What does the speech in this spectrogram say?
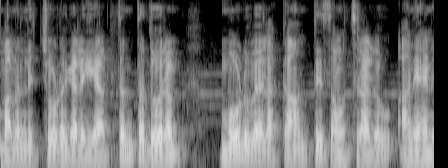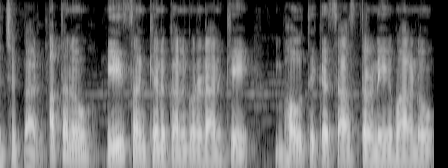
మనల్ని చూడగలిగే అత్యంత దూరం మూడు వేల కాంతి సంవత్సరాలు అని ఆయన చెప్పారు. అతను ఈ సంఖ్యను కనుగొనడానికి భౌతిక శాస్త్ర నియమాలను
